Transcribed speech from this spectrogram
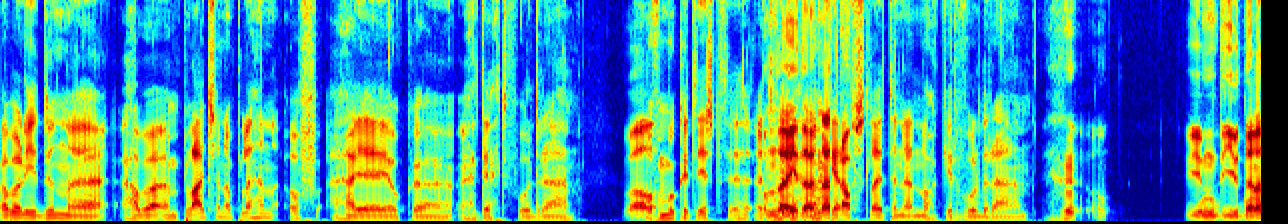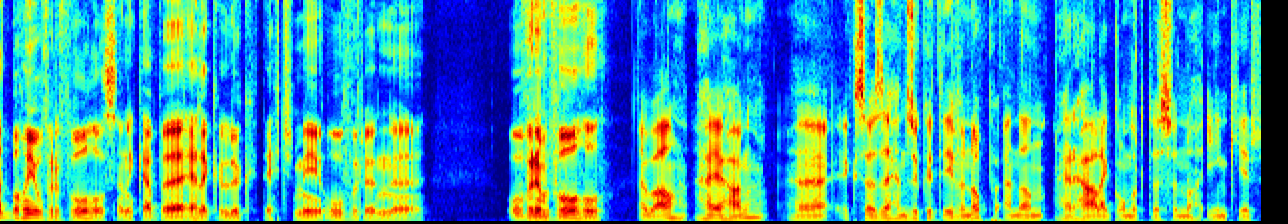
Wat wil je doen? Eh, gaan we een plaatje opleggen of ga jij ook eh, een gedicht voordragen? wel, Of moet ik het eerst eh, het omdat je een keer afsluiten en nog een keer voordragen? die, die daarnet begon je over vogels. En ik heb eigenlijk een leuk gedichtje mee over een, over een vogel. Wel, ga je gang. Eh, ik zou zeggen, zoek het even op en dan herhaal ik ondertussen nog één keer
